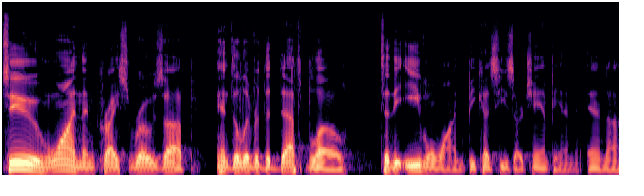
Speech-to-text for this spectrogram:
Two, one, then Christ rose up and delivered the death blow to the evil one because he's our champion. And uh,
